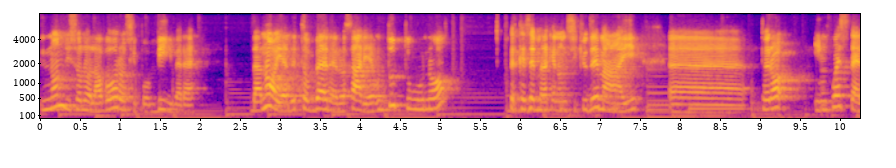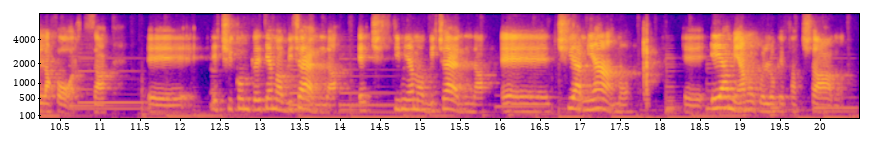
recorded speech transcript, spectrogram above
non di solo lavoro si può vivere. Da noi ha detto bene Rosaria, è un tutt'uno, perché sembra che non si chiude mai, eh, però in questa è la forza e, e, ci completiamo a vicenda e ci stimiamo a vicenda e ci amiamo e, e amiamo quello che facciamo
